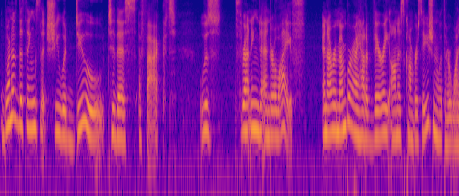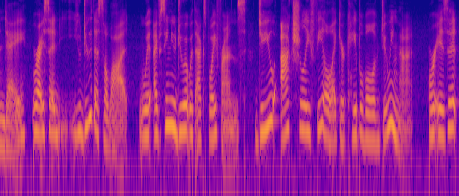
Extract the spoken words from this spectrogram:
One of the things that she would do to this effect was threatening to end her life. And I remember I had a very honest conversation with her one day where I said, You do this a lot. I've seen you do it with ex boyfriends. Do you actually feel like you're capable of doing that? Or is it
